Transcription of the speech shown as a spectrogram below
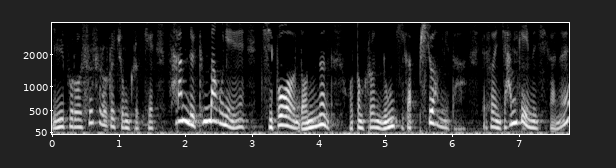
일부러 스스로를 좀 그렇게 사람들 틈바구니에 집어넣는 어떤 그런 용기가 필요합니다. 그래서 이제 함께 있는 시간을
